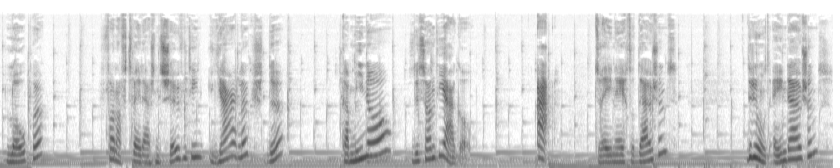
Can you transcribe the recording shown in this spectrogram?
lopen vanaf 2017 jaarlijks de Camino de Santiago? A. 92.000, 301.000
